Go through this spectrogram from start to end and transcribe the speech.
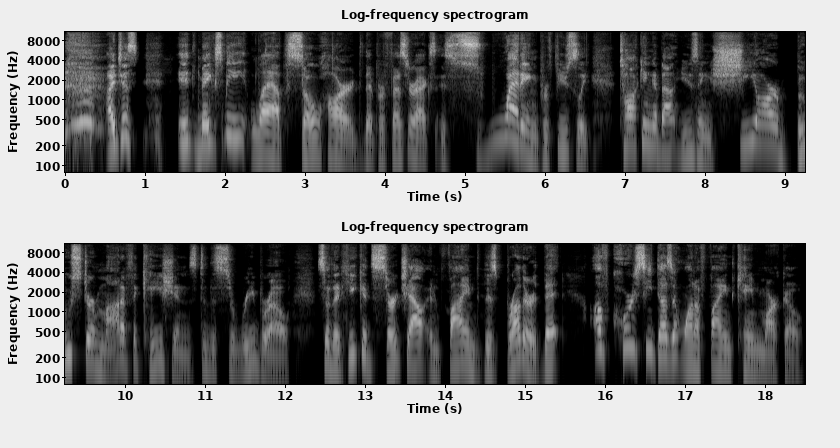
I just it makes me laugh so hard that Professor X is sweating profusely talking about using Shi'ar booster modifications to the Cerebro so that he could search out and find this brother that of course he doesn't want to find Cain Marko.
